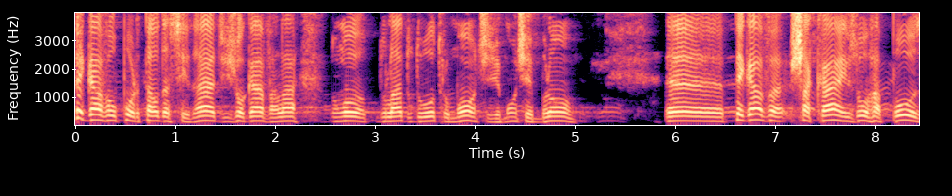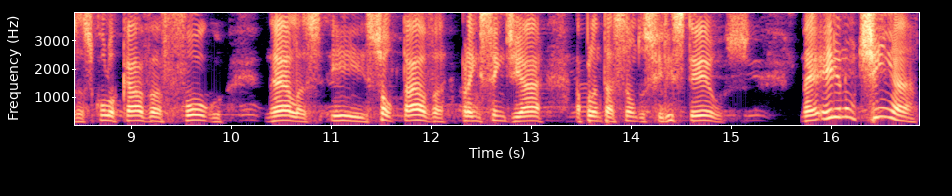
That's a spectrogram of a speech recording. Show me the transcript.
Pegava o portal da cidade, jogava lá no, do lado do outro monte, de Monte Hebron. é, pegava chacais ou raposas, colocava fogo nelas e soltava para incendiar a plantação dos filisteus. Né? Ele não tinha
